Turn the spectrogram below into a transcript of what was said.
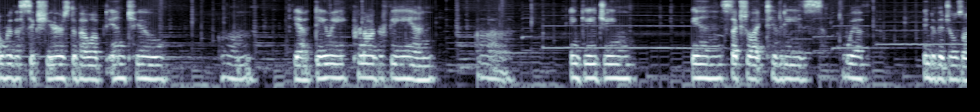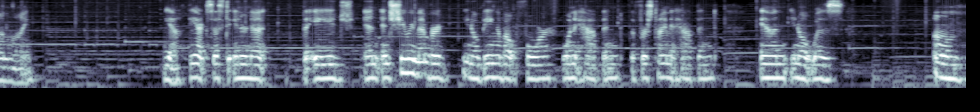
over the six years, developed into um, yeah daily pornography and uh, engaging in sexual activities with individuals online. Yeah, the access to internet the age. And and she remembered you know being about four when it happened the first time it happened. And you know it was um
